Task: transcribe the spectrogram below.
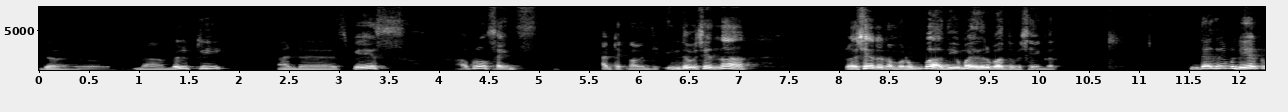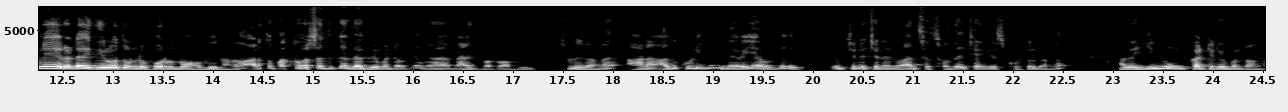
இந்த மிலிட்ரி அண்டு ஸ்பேஸ் uh, அப்புறம் சயின்ஸ் அண்ட் டெக்னாலஜி இந்த விஷயந்தான் ரஷ்யாவில் நம்ம ரொம்ப அதிகமாக எதிர்பார்த்த விஷயங்கள். இந்த அக்ரிமெண்ட் ஏற்கனவே ரெண்டாயிரத்தி இருபத்தொன்னில் போட்டிருந்தோம் அப்படின்னாலும் அடுத்த பத்து வருஷத்துக்கு அந்த அக்ரிமெண்ட்டை வந்து மேனேஜ் பண்ணுறோம் அப்படின்னு சொல்லியிருக்காங்க. ஆனால் அதுக்குள்ளேயும் நிறைய வந்து சின்ன சின்ன நியூஆன்சஸ் வந்து சேஞ்சஸ் கொடுத்துருக்காங்க. அதை இன்னும் கண்டினியூ பண்ணுறாங்க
